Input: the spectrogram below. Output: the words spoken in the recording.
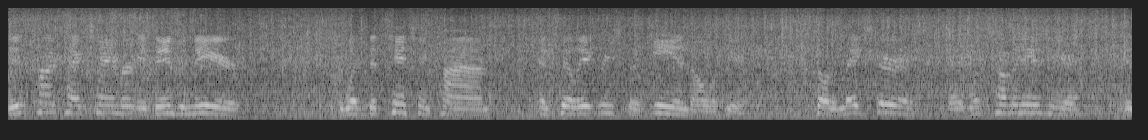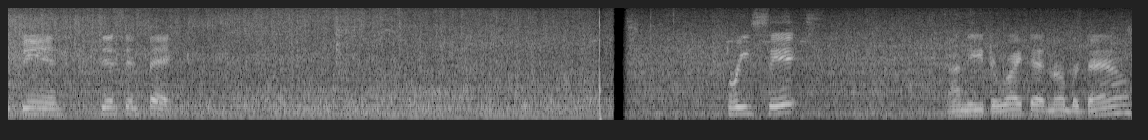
This contact chamber is engineered with detention time until it reaches the end over here. So to make sure that what's coming in here is being disinfected. Three six. I need to write that number down.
